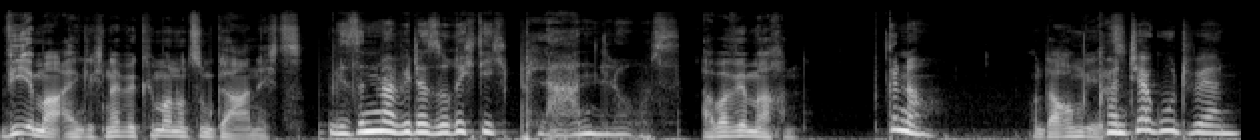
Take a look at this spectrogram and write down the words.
Wie immer eigentlich, ne? Wir kümmern uns um gar nichts. Wir sind mal wieder so richtig planlos. Aber wir machen. Genau. Und darum geht's. Könnte ja gut werden.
